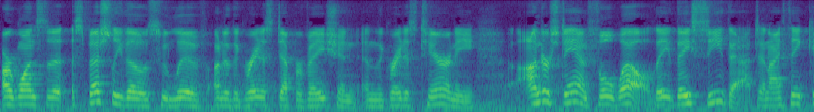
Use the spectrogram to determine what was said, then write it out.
are ones that, especially those who live under the greatest deprivation and the greatest tyranny, understand full well. They they see that, and I think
